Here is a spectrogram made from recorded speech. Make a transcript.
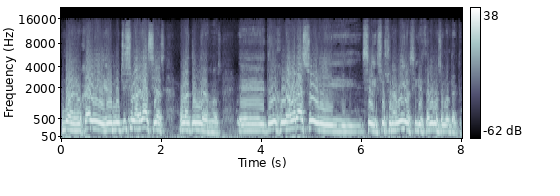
Bueno, Javi, eh, muchísimas gracias por atendernos. Eh, te dejo un abrazo y sí, sos un amigo, así que estaremos en contacto.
